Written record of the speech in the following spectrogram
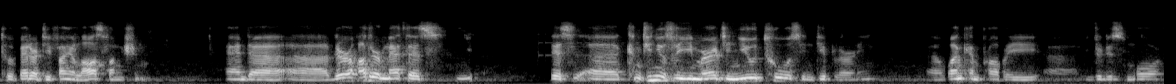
to better define a loss function. And uh, uh, there are other methods. There's uh, continuously emerging new tools in deep learning. Uh, one can probably uh, introduce more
